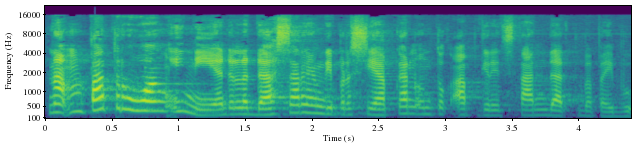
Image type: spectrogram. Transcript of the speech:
Nah empat ruang ini adalah dasar yang dipersiapkan untuk upgrade standar Bapak Ibu.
